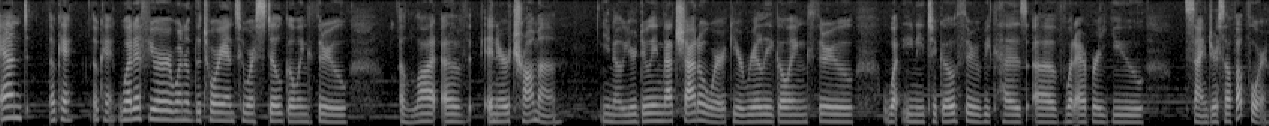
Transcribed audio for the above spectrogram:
And okay, okay, what if you're one of the Taurians who are still going through a lot of inner trauma? You know, you're doing that shadow work. You're really going through what you need to go through because of whatever you signed yourself up for.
